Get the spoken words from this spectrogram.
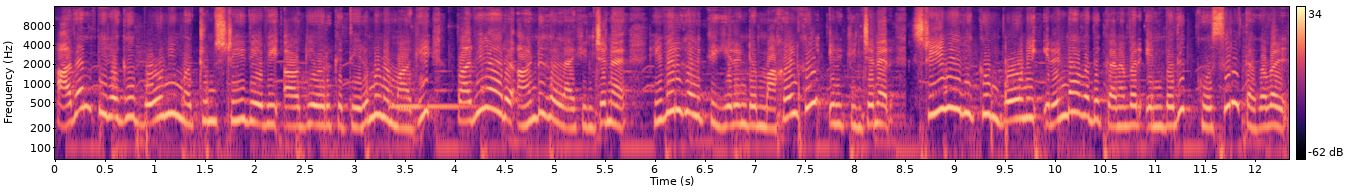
அதன் பிறகு போனி மற்றும் ஸ்ரீதேவி ஆகியோருக்கு திருமணமாகி பதினாறு ஆண்டுகள் ஆகின்றன இவர்களுக்கு இரண்டு மகள்கள் இருக்கின்றனர். ஸ்ரீதேவிக்கும் போனி இரண்டாவது கணவர் என்பது கொசுறு தகவல்.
